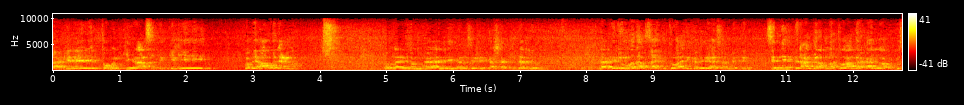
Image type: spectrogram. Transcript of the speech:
لكن توم كي رأسك كي فبها ونعمة. والله إنهم هذه أنا سيدي كشك تدلو لكن يوم مدى سايت تو على كبير يا سمتين سنين عن قرب ما تو عن قرب كان يوقف بس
